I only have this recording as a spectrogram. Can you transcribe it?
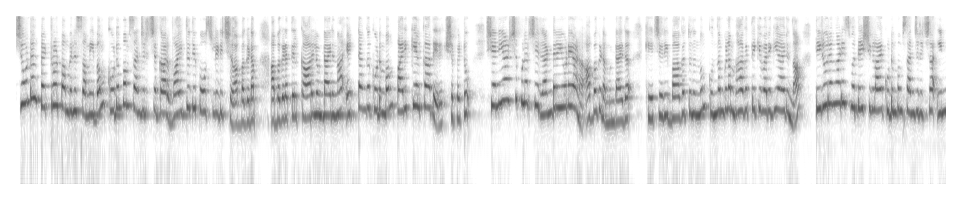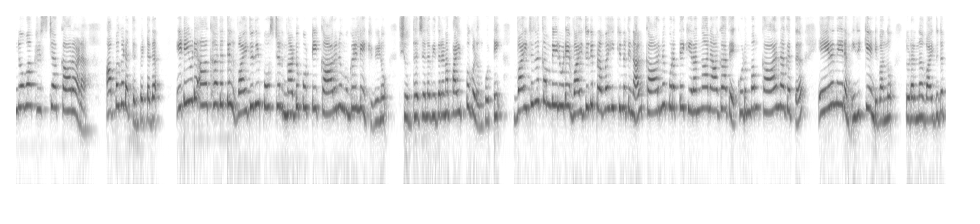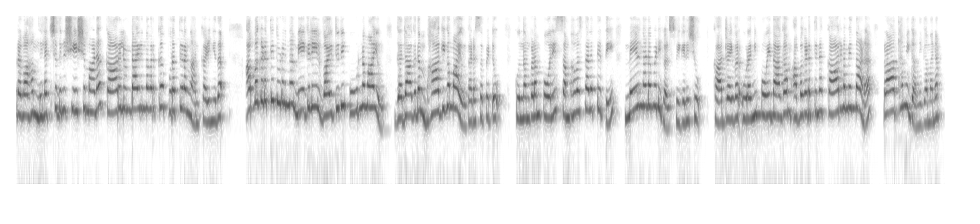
ചൂണ്ടൽ petrol പമ്പിന് സമീപം കുടുംബം സഞ്ചരിച്ച കാർ വൈദ്യുതി പോസ്റ്റിലിടിച്ച് അപകടം. അപകടത്തിൽ കാറിലുണ്ടായിരുന്ന എട്ടംഗ കുടുംബം പരിക്കേൽക്കാതെ രക്ഷപ്പെട്ടു. ശനിയാഴ്ച പുലർച്ചെ രണ്ടരയോടെയാണ് അപകടമുണ്ടായത്. കേച്ചേരി ഭാഗത്തു നിന്നും കുന്നംകുളം ഭാഗത്തേക്ക് വരികയായിരുന്ന തിരൂരങ്ങാടി സ്വദേശികളായ കുടുംബം സഞ്ചരിച്ച ഇന്നോവ ക്രിസ്റ്റ കാറാണ് അപകടത്തിൽപ്പെട്ടത്. ഇടിയുടെ ആഘാതത്തിൽ വൈദ്യുതി പോസ്റ്റർ നടുപൊട്ടി കാറിനു മുകളിലേക്ക് വീണു. ശുദ്ധജല വിതരണ പൈപ്പുകളും പൊട്ടി. വൈദ്യുത കമ്പിയിലൂടെ വൈദ്യുതി പ്രവഹിക്കുന്നതിനാൽ കാറിന് പുറത്തേക്ക് ഇറങ്ങാനാകാതെ കുടുംബം കാറിനകത്ത് ഏറെ നേരം ഇരിക്കേണ്ടി വന്നു. തുടർന്ന് വൈദ്യുത പ്രവാഹം നിലച്ചതിനു ശേഷമാണ് കാറിലുണ്ടായിരുന്നവർക്ക് പുറത്തിറങ്ങാൻ കഴിഞ്ഞത്. അപകടത്തെ തുടർന്ന് മേഖലയിൽ വൈദ്യുതി പൂർണമായും ഗതാഗതം ഭാഗികമായും തടസ്സപ്പെട്ടു. കുന്നംകുളം പോലീസ് സംഭവ സ്ഥലത്തെത്തി മേൽ നടപടികൾ സ്വീകരിച്ചു. കാർ ഡ്രൈവർ ഉറങ്ങിപ്പോയതാകാം അപകടത്തിന് കാരണമെന്നാണ് പ്രാഥമിക നിഗമനം.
